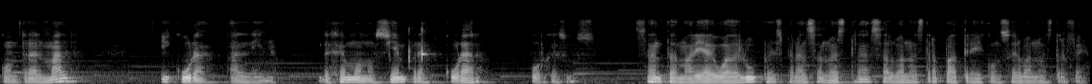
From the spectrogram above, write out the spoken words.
contra el mal y cura al niño. Dejémonos siempre curar por Jesús. Santa María de Guadalupe, esperanza nuestra, salva nuestra patria y conserva nuestra fe.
